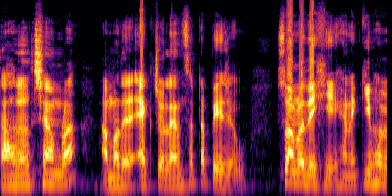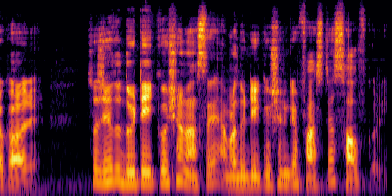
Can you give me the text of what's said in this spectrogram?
তাহলে হচ্ছে আমরা আমাদের অ্যাকচুয়াল অ্যান্সারটা পেয়ে যাব। সো আমরা দেখি এখানে কীভাবে করা যায়। সো যেহেতু দুইটা ইকুয়েশন আছে, আমরা দুইটা ইকুয়েশনকে ফার্স্টে সলভ করি।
